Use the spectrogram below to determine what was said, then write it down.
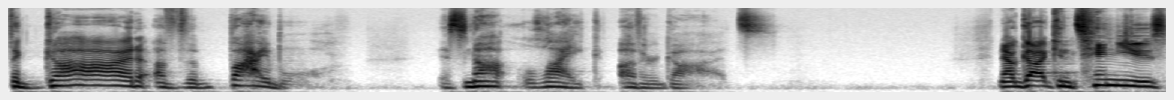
the God of the Bible is not like other gods. Now, God continues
